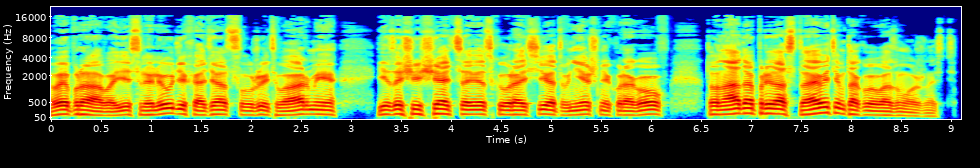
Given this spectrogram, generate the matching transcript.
Вы правы, если люди хотят служить в армии и защищать советскую Россию от внешних врагов, то надо предоставить им такую возможность.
